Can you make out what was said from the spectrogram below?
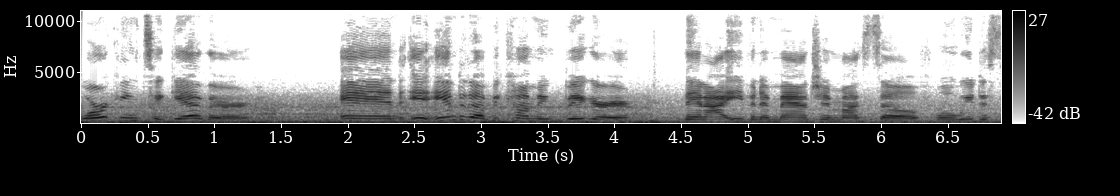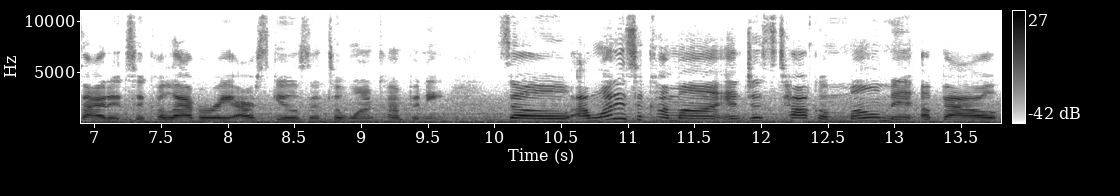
working together. And it ended up becoming bigger than I even imagined myself when we decided to collaborate our skills into one company. So I wanted to come on and just talk a moment about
